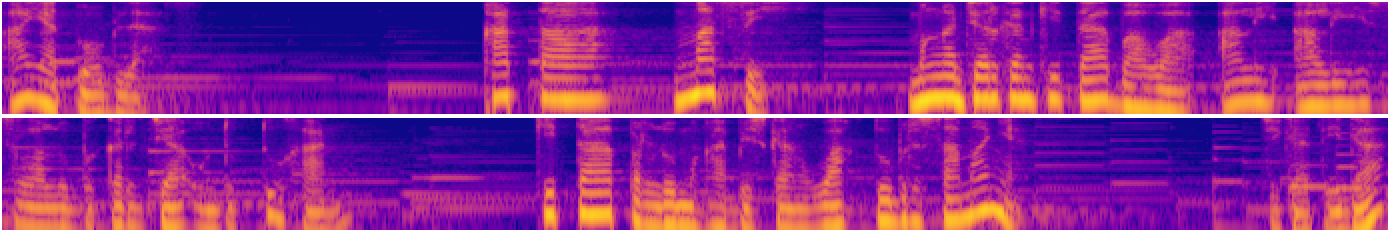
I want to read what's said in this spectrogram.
ayat 12 kata masih mengajarkan kita bahwa alih-alih selalu bekerja untuk Tuhan, kita perlu menghabiskan waktu bersamanya. Jika tidak,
